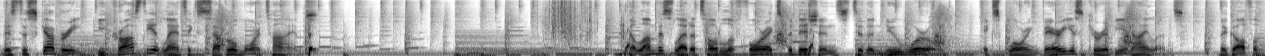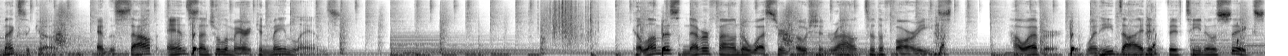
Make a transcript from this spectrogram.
this discovery, he crossed the Atlantic several more times. Columbus led a total of four expeditions to the New World, exploring various Caribbean islands, the Gulf of Mexico, and the South and Central American mainlands. Columbus never found a Western Ocean route to the Far East. However, when he died in 1506,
